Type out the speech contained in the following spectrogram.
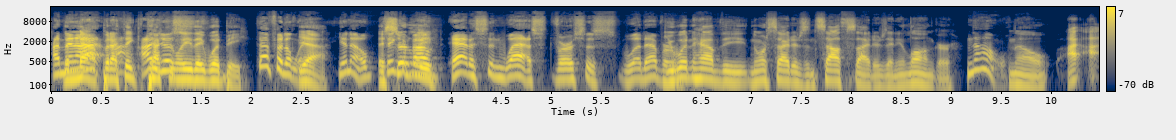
I mean, the map, I, but I think I, technically just, they would be. Definitely. Yeah. You know, they think about Addison West versus whatever. You wouldn't have the North Siders and South Siders any longer. No. No. I, I,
